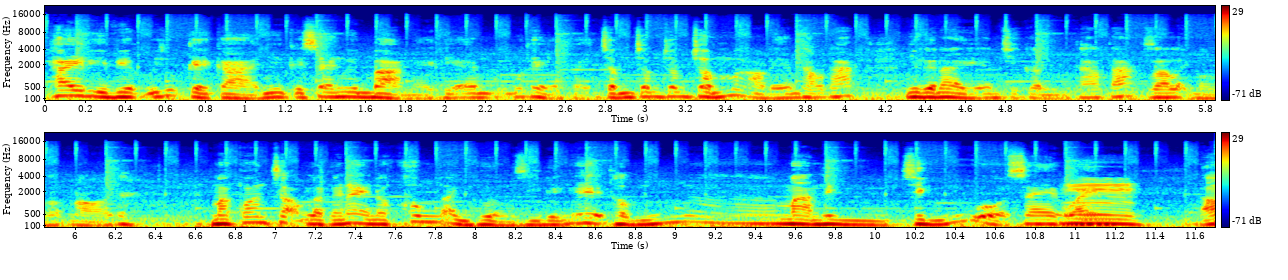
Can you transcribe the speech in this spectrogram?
thay vì việc ví dụ kể cả như cái xe nguyên bản này thì em cũng có thể là phải chấm chấm chấm chấm vào để em thao tác. Như cái này thì em chỉ cần thao tác ra lệnh bằng giọng nói thôi. Mà quan trọng là cái này nó không ảnh hưởng gì đến cái hệ thống ờ, màn hình chính của xe của anh Ừ.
